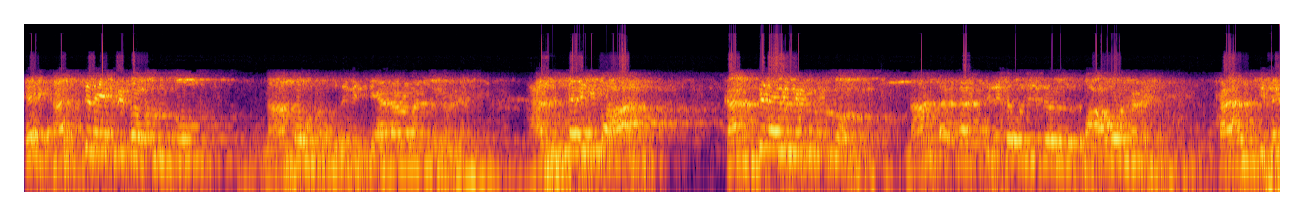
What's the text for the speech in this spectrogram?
ஏ கருத்துல எப்படிப்பா கொடுக்கும் நான் தான் உன்னை உதவி தேடலாம்னு சொல்லுவேன் அது சரிப்பா. கருத்துல எப்படி கொடுக்கும் நான் தான் கருத்துல உதவி தருவது பாவம் கருத்திலை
